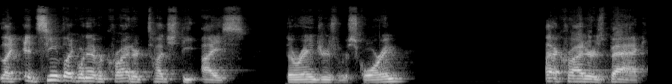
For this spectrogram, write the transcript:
like it seemed like whenever Kreider touched the ice, the Rangers were scoring. That Kreider is back.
